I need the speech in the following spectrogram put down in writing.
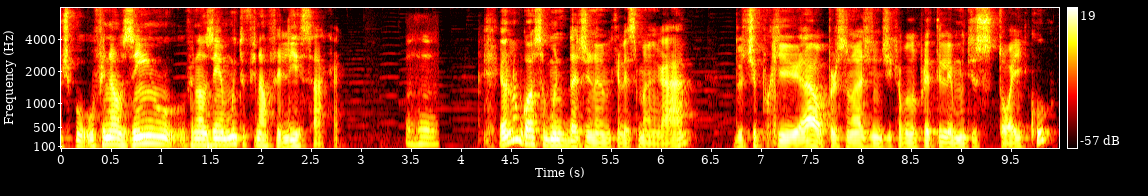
Tipo, o finalzinho, o finalzinho é muito final feliz, saca? Uhum. Eu não gosto muito da dinâmica desse mangá, do tipo que, ah, o personagem de cabelo preto ele é muito estoico,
